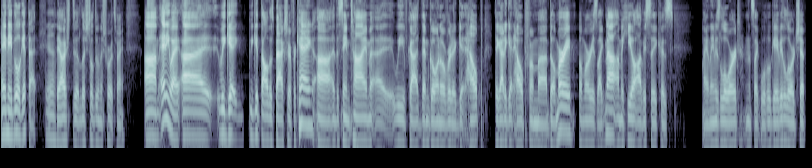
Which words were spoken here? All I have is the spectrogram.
Hey, maybe we'll get that. Yeah. They are still, they're still doing the shorts, right? Um, anyway, uh, we get we get all this backstory for Kang. Uh, at the same time, uh, we've got them going over to get help. They got to get help from uh, Bill Murray. Bill Murray's like, nah, I'm a heel, obviously, because my name is Lord. And it's like, well, who gave you the lordship?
